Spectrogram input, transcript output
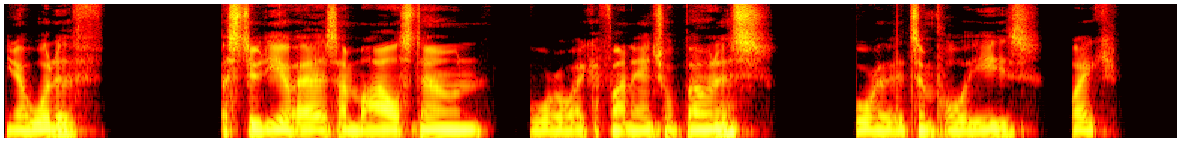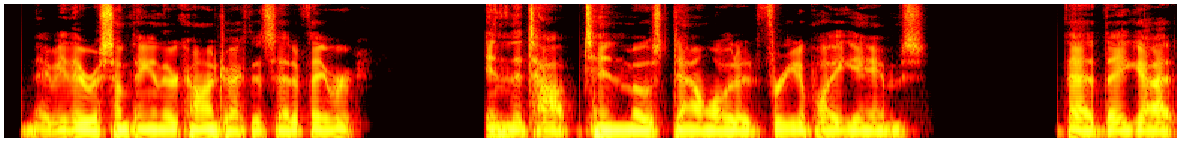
You know, what if a studio has a milestone or like a financial bonus for its employees like maybe there was something in their contract that said if they were in the top 10 most downloaded free to play games, that they got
